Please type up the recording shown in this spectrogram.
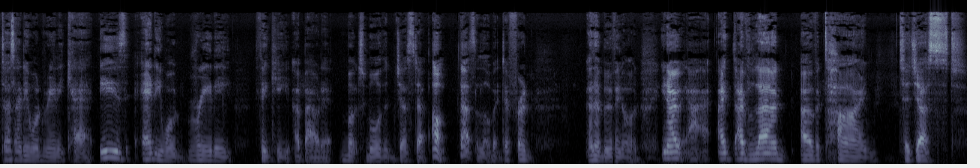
does anyone really care? Is anyone really thinking about it much more than just a, oh, that's a little bit different, and then moving on? You know, I, I I've learned over time to just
